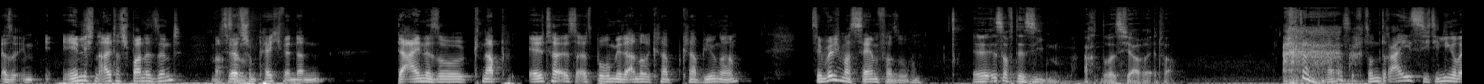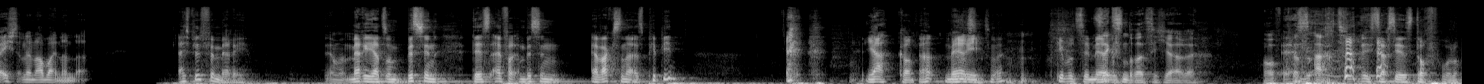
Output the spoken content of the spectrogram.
also im ähnlichen Altersspanne sind. Macht Das wäre schon Pech, wenn dann der eine so knapp älter ist als Boromir, der andere knapp, knapp jünger. Deswegen würde ich mal Sam versuchen. Er ist auf der 7, 38 Jahre etwa. 38, die liegen aber echt alle nah beieinander. Ich bin für Mary. Mary hat so ein bisschen, der ist einfach ein bisschen erwachsener als Pippin. Ja, komm, Ja, Mary, gib uns den Mary. 36 Jahre. Auf Platz 8. Ich sag's dir, ist doch Frodo.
